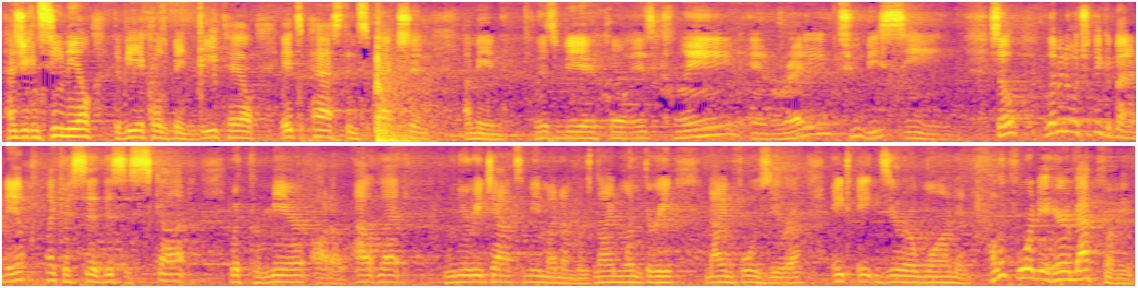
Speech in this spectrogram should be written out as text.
As you can see, Neil, the vehicle's been detailed. It's passed inspection. I mean, this vehicle is clean and ready to be seen. So let me know what you think about it, Neil. Like I said, this is Scott with Premier Auto Outlet. When you reach out to me, my number is 913-940-8801, and I look forward to hearing back from you.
